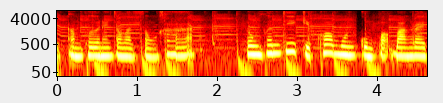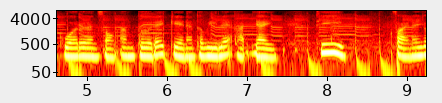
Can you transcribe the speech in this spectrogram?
7 อำเภอในจังหวัดสงขลาลงพื้นที่เก็บข้อมูลกลุ่มเปราะบางรายครัวเรือน 2 อำเภอได้แก่นาทวีและหาดใหญ่ที่ ฝ่ายนโย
